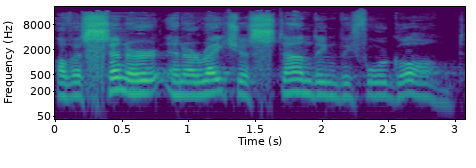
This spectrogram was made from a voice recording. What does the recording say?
of a sinner in a righteous standing before God.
